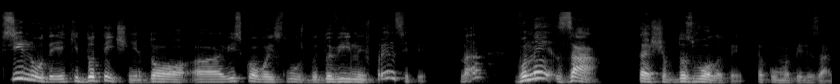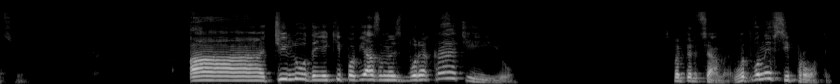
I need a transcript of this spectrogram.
всі люди, які дотичні до е, військової служби, до війни, в принципі, да, вони за те, щоб дозволити таку мобілізацію. А ті люди, які пов'язані з бюрократією, з папірцями, от вони всі проти.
